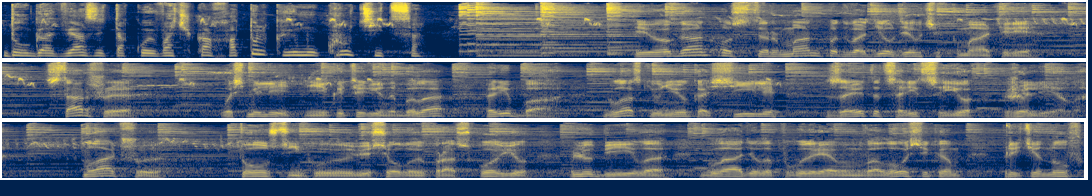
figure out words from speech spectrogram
Долговязый такой в очках, а только ему крутиться. Иоганн Остерман подводил девочек к матери. Старшая, восьмилетняя Екатерина, была реба. Глазки у нее косили, за это царица ее жалела. Младшую, толстенькую, веселую Просковью, любила, гладила по кудрявым волосикам, притянув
